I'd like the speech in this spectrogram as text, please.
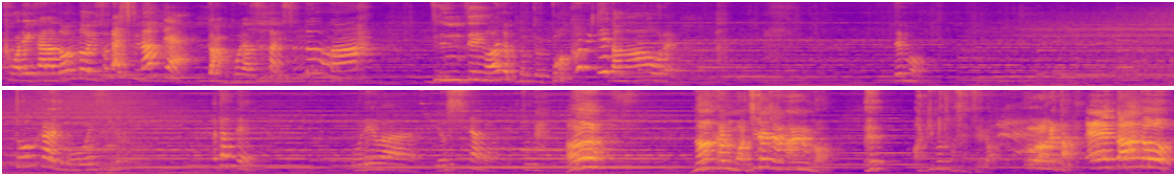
あこれからどんどん忙しくなって学校休んだりすんだろうな。全然会えなくなったらバカみてえだな俺。でも遠くか間違いじゃないのか。え秋元先生が。分かった。えー、っとあと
